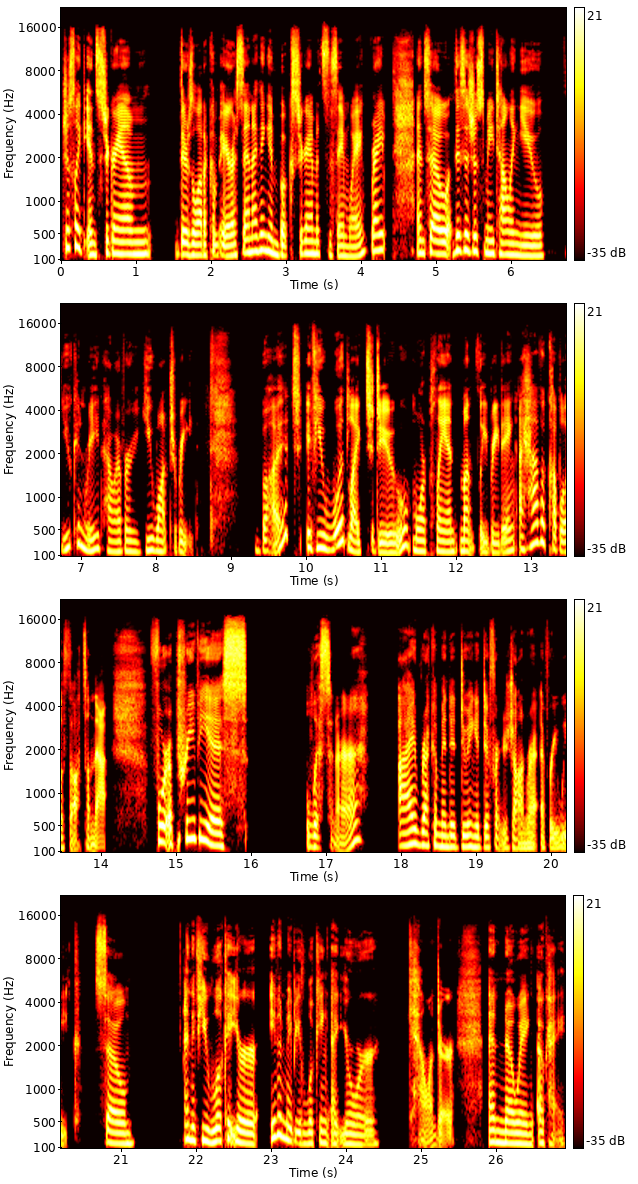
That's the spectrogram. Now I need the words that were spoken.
just like Instagram there's a lot of comparison. I think in Bookstagram, it's the same way, right? And so this is just me telling you, you can read however you want to read. But if you would like to do more planned monthly reading, I have a couple of thoughts on that. For a previous listener, I recommended doing a different genre every week. So, and if you look at your, even maybe looking at your calendar and knowing, okay,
